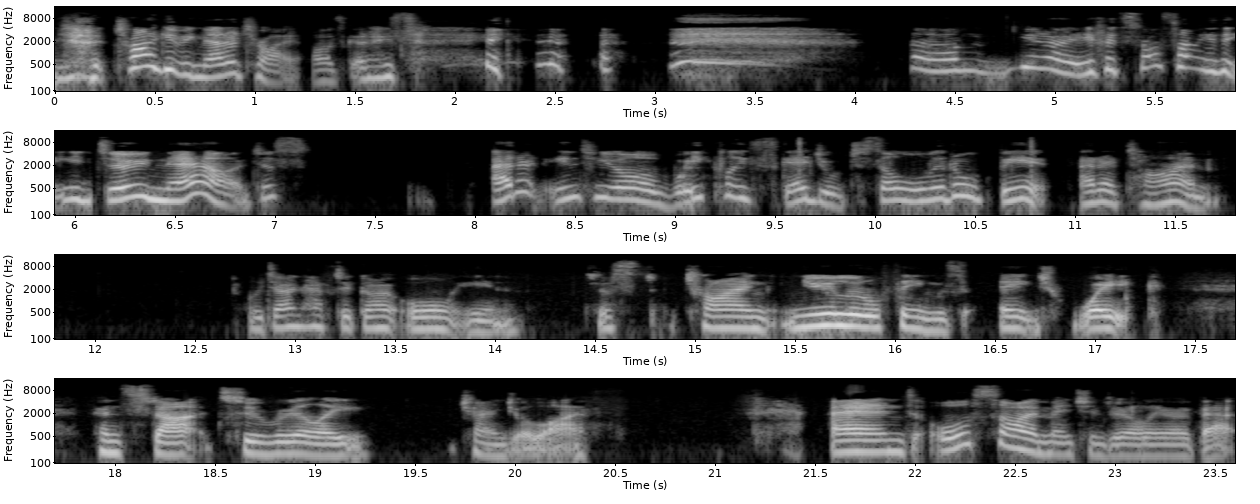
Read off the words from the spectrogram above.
try giving that a try, I was going to say. um, you know, if it's not something that you do now, just add it into your weekly schedule, just a little bit at a time. We don't have to go all in. Just trying new little things each week can start to really change your life. And also, I mentioned earlier about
